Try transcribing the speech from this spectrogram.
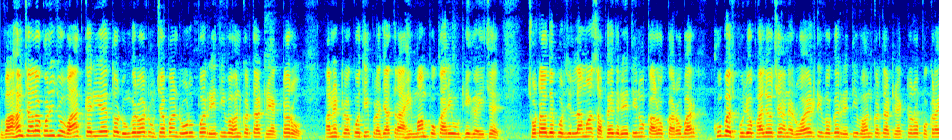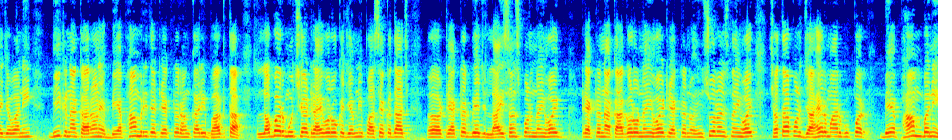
વાહન ચાલકોની જો વાત કરીએ તો ડુંગરવાટ ઊંચાપાન રોડ ઉપર રેતી વહન કરતા ટ્રેક્ટરો અને ટ્રકોથી પ્રજા ત્રાહિમામ પોકારી ઉઠી ગઈ છે. છોટાઉદેપુર જિલ્લામાં સફેદ રેતીનો કાળો કારોબાર ખૂબ જ ફૂલ્યો ફાલ્યો છે અને રોયલ્ટી વગર રેતી વહન કરતા ટ્રેક્ટરો પકડાઈ જવાની બીકના કારણે બેફામ રીતે ટ્રેક્ટર હંકારી ભાગતા લબર મૂછિયા ડ્રાઈવરો કે જેમની પાસે કદાચ ટ્રેક્ટર બેજ લાયસન્સ પણ નહીં હોય, ટ્રેક્ટરના કાગળો નહીં હોય, ટ્રેક્ટરનો ઇન્સ્યોરન્સ નહીં હોય, છતાં પણ જાહેર માર્ગ ઉપર બેફામ બની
